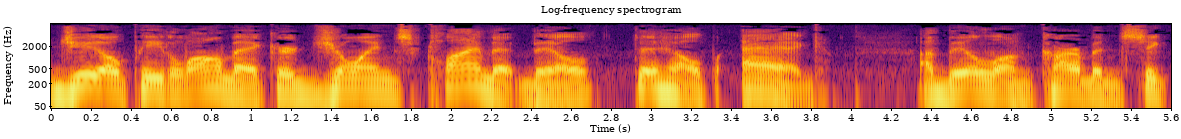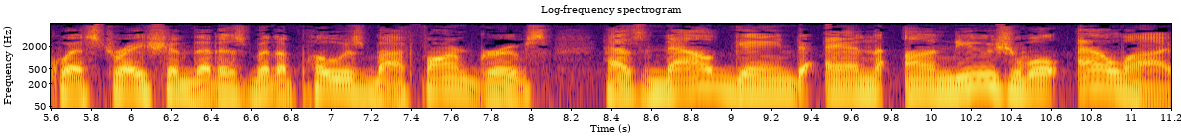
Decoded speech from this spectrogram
GOP lawmaker joins climate bill to help ag. A bill on carbon sequestration that has been opposed by farm groups has now gained an unusual ally.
